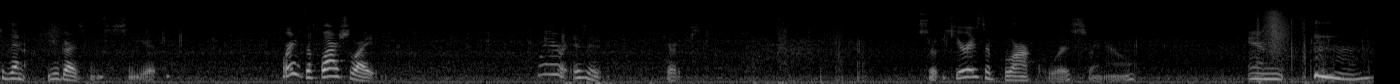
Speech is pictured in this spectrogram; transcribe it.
so then you guys can see it. Where's the flashlight? Where is it? Here it is. So here is a black horse right now. And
